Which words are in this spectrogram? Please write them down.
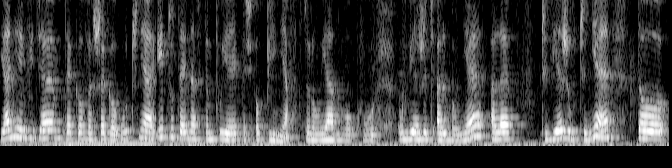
ja nie widziałem tego waszego ucznia i tutaj następuje jakaś opinia, w którą Jan mógł uwierzyć albo nie, ale czy wierzył, czy nie, to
